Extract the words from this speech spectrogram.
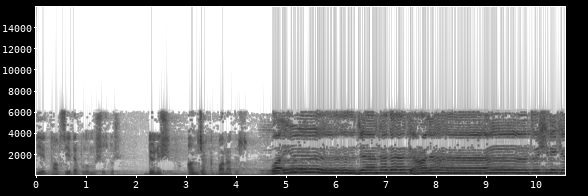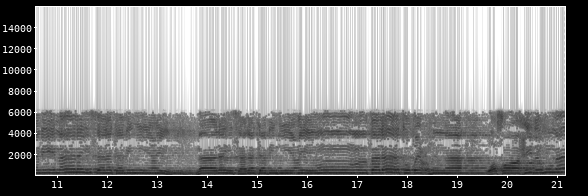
diye tavsiyede bulunmuşuzdur. Dönüş ancak banadır. وَإِن جَاهَدَاكَ عَلَىٰ أَن تُشْرِكَ بِي مَا لَيْسَ لَكَ بِهِ عِلْمٌ مَا لَيْسَ لَكَ بِهِ عِلْمٌ فَلَا تُطِعْهُمَا وَصَاحِبْهُمَا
